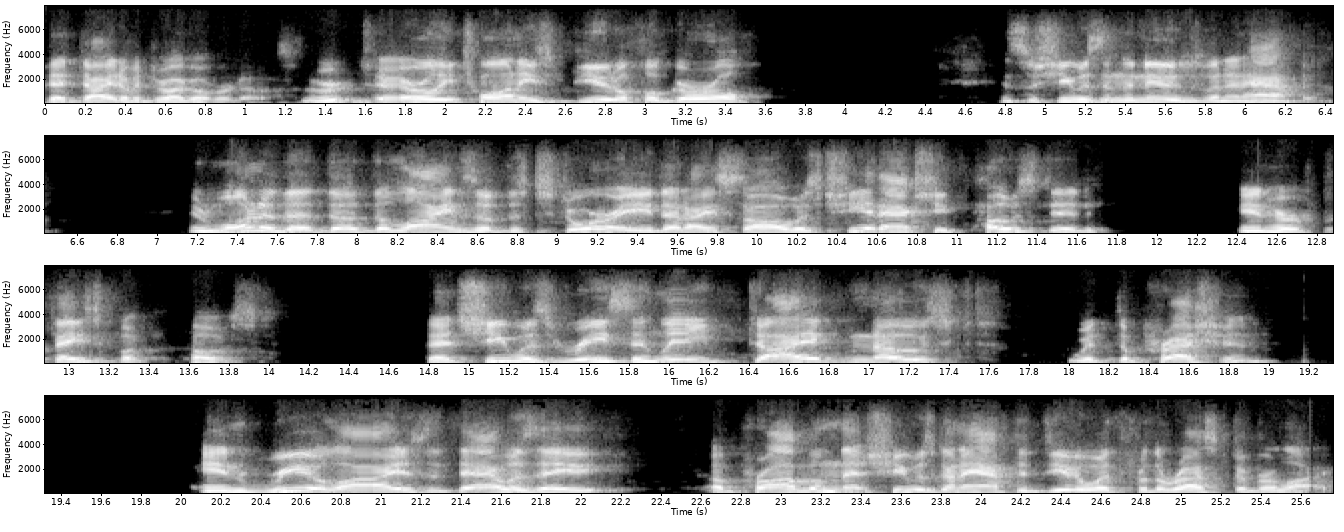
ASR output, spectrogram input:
that died of a drug overdose early 20s beautiful girl and so she was in the news when it happened and one of the, the the lines of the story that i saw was she had actually posted in her facebook post that she was recently diagnosed with depression and realized that that was a a problem that she was going to have to deal with for the rest of her life.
